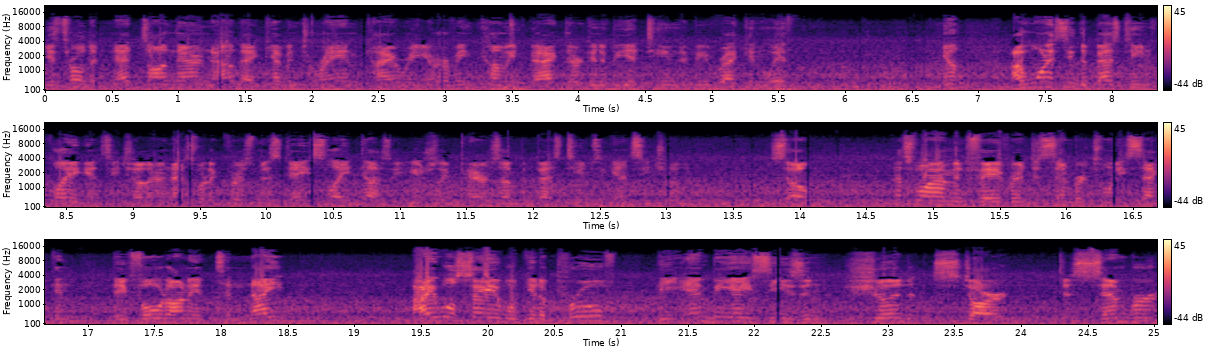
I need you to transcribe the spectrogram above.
you throw the Nets on there. Now that Kevin Durant, Kyrie Irving coming back, they're going to be a team to be reckoned with. You know, I want to see the best teams play against each other, and that's what a Christmas Day slate does. It usually pairs up the best teams against each other. So that's why I'm in favor of December 22nd. They vote on it tonight. I will say it will get approved. The NBA season should start December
